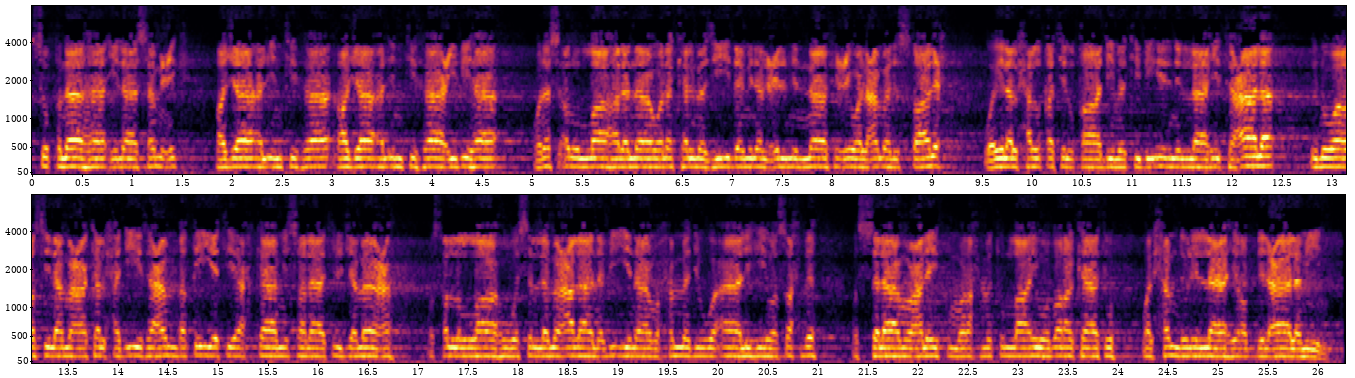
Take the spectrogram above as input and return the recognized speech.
سقناها إلى سمعك رجاء الانتفاع, رجاء الانتفاع بها ونسأل الله لنا ولك المزيد من العلم النافع والعمل الصالح وإلى الحلقة القادمة بإذن الله تعالى لنواصل معك الحديث عن بقية أحكام صلاة الجماعة وصلى الله وسلم على نبينا محمد وآله وصحبه والسلام عليكم ورحمة الله وبركاته والحمد لله رب العالمين.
